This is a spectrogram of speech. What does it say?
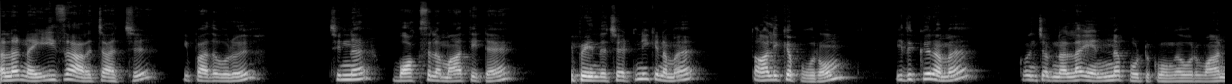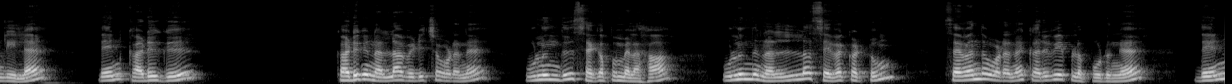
நல்லா நைஸாக அரைச்சாச்சு. இப்போ அதை ஒரு சின்ன பாக்ஸில் மாற்றிட்டேன் இப்போ இந்த சட்னிக்கு நம்ம தாளிக்க போகிறோம் இதுக்கு நம்ம கொஞ்சம் நல்லா எண்ணெய் போட்டுக்கோங்க ஒரு வாண்லியில் தென் கடுகு. கடுகு நல்லா வெடித்த உடனே உளுந்து சிகப்பு மிளகாய் உளுந்து நல்லா செவக்கட்டும். செவந்த உடனே கருவேப்பிலை போடுங்க. தென்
